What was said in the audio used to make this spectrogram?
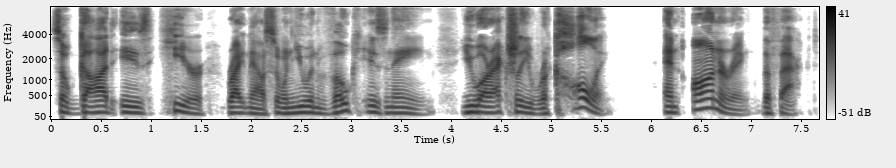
So God is here right now. So when you invoke his name, you are actually recalling and honoring the fact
